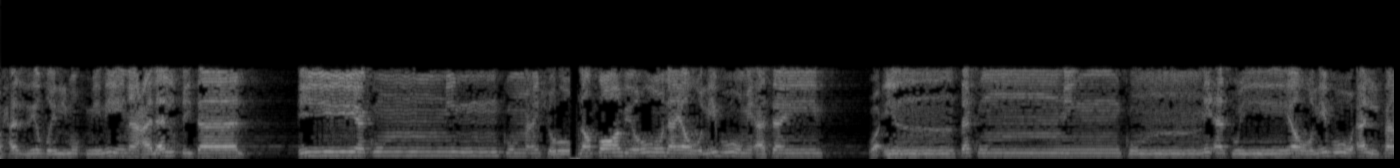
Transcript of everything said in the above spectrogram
أحرض المؤمنين على القتال. إن يكن منكم عشرون صابرون يغلبوا مئتين. وإن تكن منكم مئة يغلبوا ألفا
